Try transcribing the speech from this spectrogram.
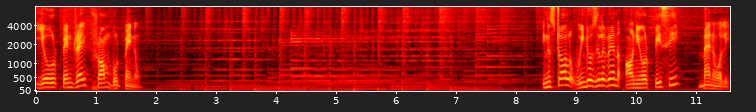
your pen drive from boot menu. Install Windows 11 on your PC manually.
